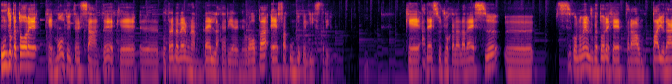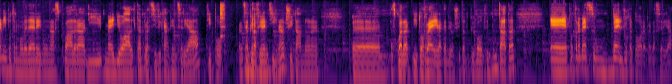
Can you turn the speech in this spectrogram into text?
Un giocatore che è molto interessante e che eh, potrebbe avere una bella carriera in Europa è Facundo Pellistri che adesso gioca all'Alaves. Eh, secondo me è un giocatore che tra un paio d'anni potremmo vedere in una squadra di medio-alta classifica anche in Serie A, tipo per esempio la Fiorentina, citandone eh, la squadra di Torreira che abbiamo citato più volte in puntata, e potrebbe essere un bel giocatore per la Serie A.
